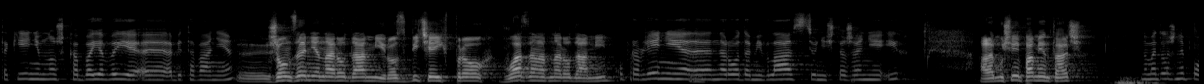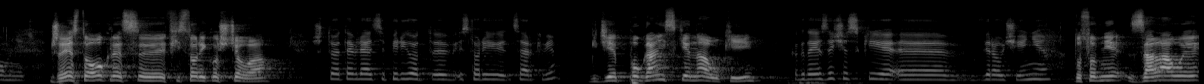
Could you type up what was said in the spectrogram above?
такие немножко боевые э, обетования. y, rządzenie narodami, rozbicie ich w proch, władza nad narodami, управление э, народами, власть, уничтожение их. ale musimy pamiętać, Но мы должны помнить, że jest to okres y, w historii Kościoła, что это является период э, в истории церкви, gdzie pogańskie nauki когда языческие э, вероучения, dosłownie zalały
